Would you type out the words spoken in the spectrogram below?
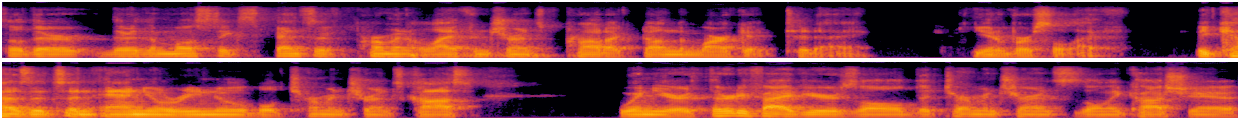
So they're they're the most expensive permanent life insurance product on the market today, Universal Life, because it's an annual renewable term insurance cost when you're 35 years old, the term insurance is only costing you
